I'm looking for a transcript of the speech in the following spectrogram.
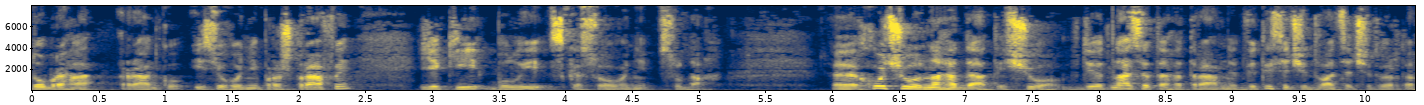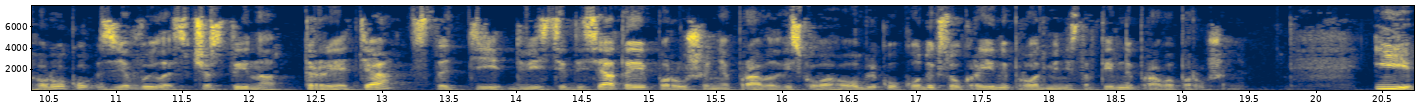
Доброго ранку. І сьогодні про штрафи, які були скасовані в судах. Е, Хочу нагадати, що 19 травня 2024 року з'явилась частина 3 статті 210 порушення правил військового обліку Кодексу України про адміністративне правопорушення. І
